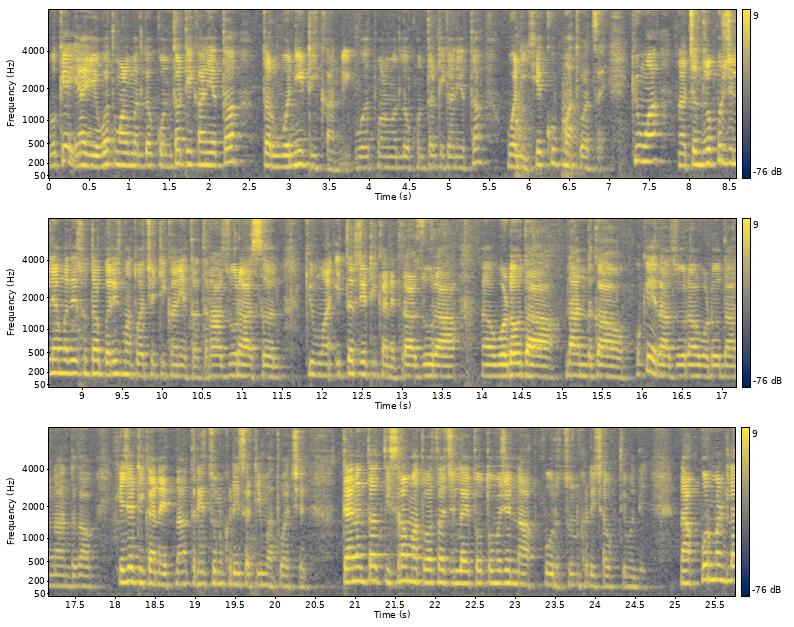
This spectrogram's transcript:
ओके या यवतमाळमधलं कोणतं ठिकाण येतं? तर वनी ठिकाण यवतमाळमधलं कोणतं ठिकाण येतं? वणी. हे खूप महत्त्वाचं आहे. किंवा चंद्रपूर जिल्ह्यामध्ये सुद्धा बरीच महत्त्वाची ठिकाणं येतात. राजुरा असेल किंवा इतर जे ठिकाण आहेत. राजुरा वडोदा नांदगाव. ओके? राजुरा वडोदा नांदगाव. हे जे ठिकाणं आहेत ना तर हे चुनखडीसाठी महत्त्वाचे आहेत. त्यानंतर तिसरा महत्त्वाचा जिल्हा येतो तो म्हणजे नागपूर चुनखडीच्या बाबतीमध्ये नागपूर म्हटलं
